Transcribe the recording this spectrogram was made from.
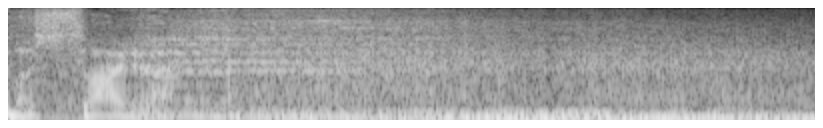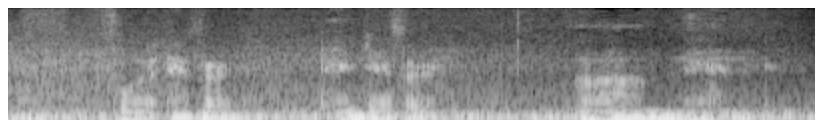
Messiah. forever and ever. Amen.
